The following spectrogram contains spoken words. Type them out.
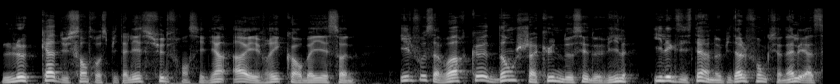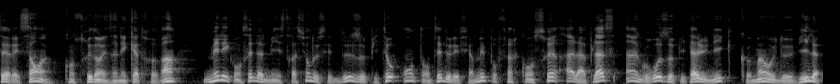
le cas du centre hospitalier sud-francilien à Évry-Corbeil-Essonne. Il faut savoir que dans chacune de ces deux villes, il existait un hôpital fonctionnel et assez récent, construit dans les années 80, mais les conseils d'administration de ces deux hôpitaux ont tenté de les fermer pour faire construire à la place un gros hôpital unique commun aux deux villes,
